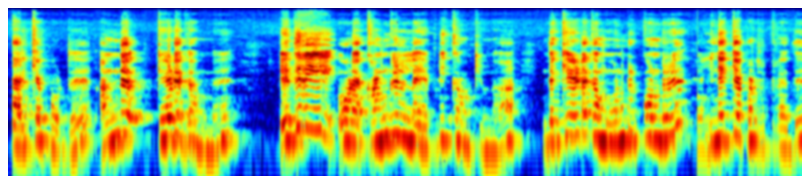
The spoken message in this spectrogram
தரிக்க போட்டு அந்த கேடகம் எதிரியோட கண்கள்ல எப்படி காமிக்கும்னா இந்த கேடகம் ஒன்றுக்கொன்று இணைக்கப்பட்டிருக்கிறது.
